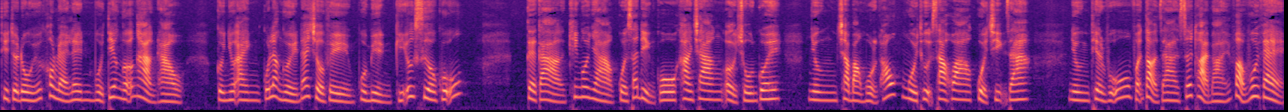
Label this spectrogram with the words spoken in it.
thì tuyệt đối không lè lên một tia ngỡ ngàng nào. Cứ như anh cũng là người đã trở về một miền ký ức xưa cũ. Kể cả khi ngôi nhà của gia đình cô khang trang ở chốn quê nhưng chả bằng một góc ngồi thử xa hoa của trịnh gia Nhưng Thiền Vũ vẫn tỏ ra rất thoải mái và vui vẻ,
